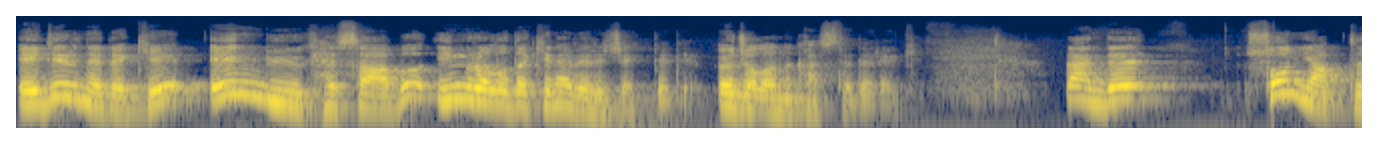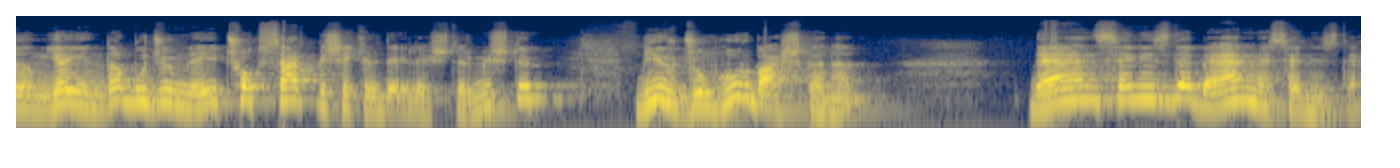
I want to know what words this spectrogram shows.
Edirne'deki en büyük hesabı İmralı'dakine verecek dedi. Öcalan'ı kastederek. Ben de son yaptığım yayında bu cümleyi çok sert bir şekilde eleştirmiştim. Bir cumhurbaşkanı beğenseniz de beğenmeseniz de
